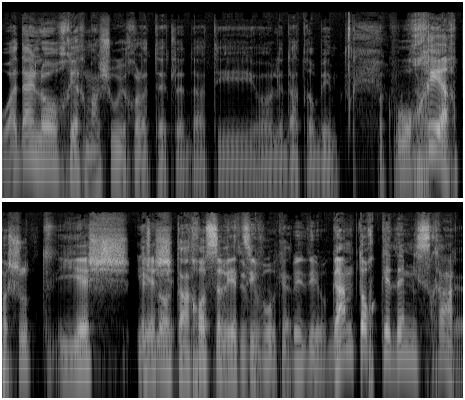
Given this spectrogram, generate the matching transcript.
הוא עדיין לא הוכיח מה שהוא יכול לתת, לדעתי, או לדעת רבים. הוא הוכיח, פשוט יש, יש יש חוסר יציבות, יציבות, כן. בדיוק. גם תוך כדי משחק. כן.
